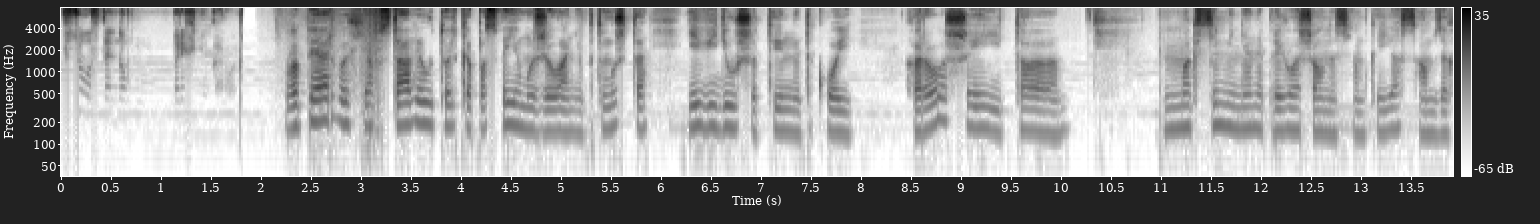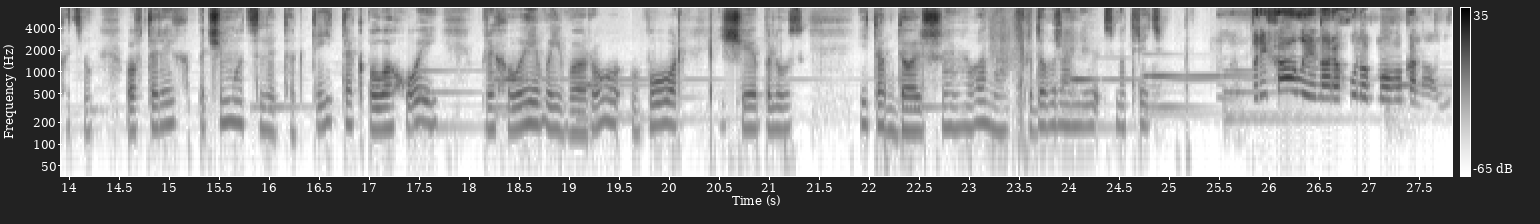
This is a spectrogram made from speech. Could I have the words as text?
всю остальну брехню, коротше. Во-первых, я вставил только по своему желанию, потому что я видел, что ты не такой хороший, та Максим меня не приглашал на съемки, я сам захотел. Во-вторых, почему это не так? Ты и так плохой, брехливый, воро, вор, еще плюс и так дальше. Ладно, продолжаем смотреть. брехали на рахунок мого каналу.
